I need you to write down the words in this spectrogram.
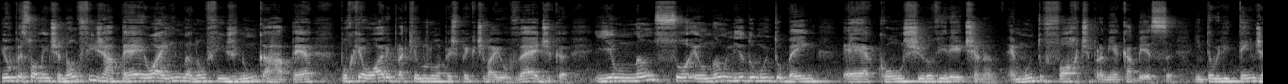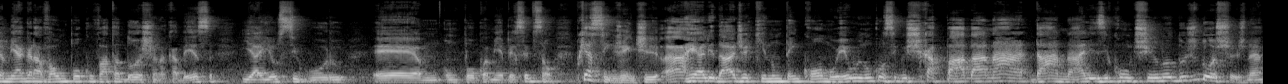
Eu pessoalmente não fiz rapé, eu ainda não fiz nunca rapé, porque eu olho para aquilo numa perspectiva ayurvédica e eu não sou, eu não lido muito bem é, com o Shirovirechana. É muito forte para minha cabeça. Então ele tende a me agravar um pouco o Vata Dosha na cabeça e aí eu seguro é, um pouco a minha percepção. Porque assim, gente, a realidade é que não tem como, eu não consigo escapar da, da análise contínua dos doshas, né?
